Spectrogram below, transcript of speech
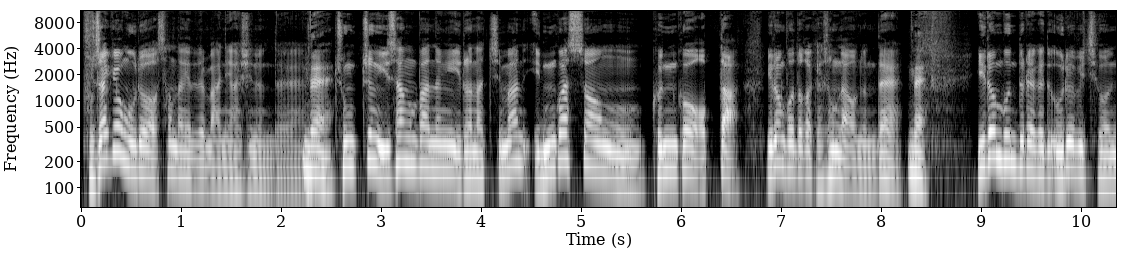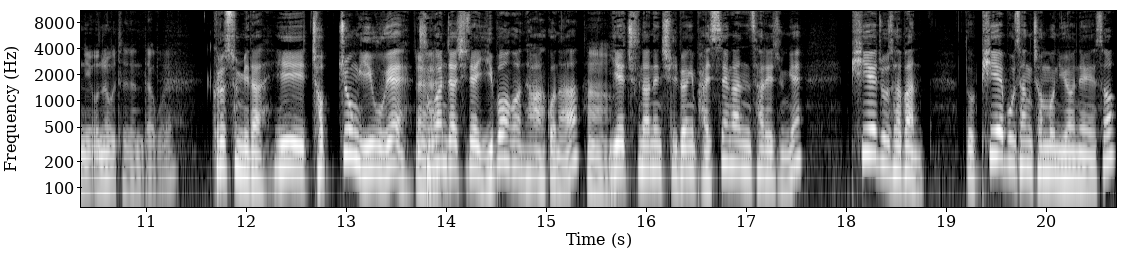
부작용 우려 상당히들 많이 하시는데 네. 중증 이상 반응이 일어났지만 인과성 근거 없다 이런 보도가 계속 나오는데 네. 이런 분들에게도 의료비 지원이 오늘부터 된다고요? 그렇습니다. 이 접종 이후에 네. 중환자실에 입원하거나 어. 이에 준하는 질병이 발생한 사례 중에 피해 조사반 또 피해 보상 전문위원회에서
